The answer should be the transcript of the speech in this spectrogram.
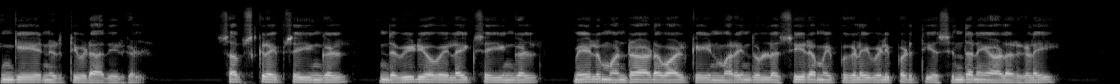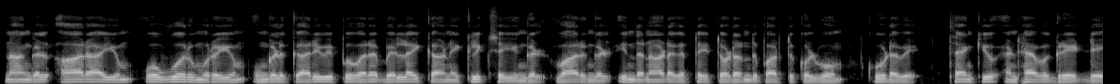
இங்கேயே நிறுத்திவிடாதீர்கள். சப்ஸ்கிரைப் செய்யுங்கள். இந்த வீடியோவை லைக் செய்யுங்கள். மேலும் அன்றாட வாழ்க்கையின் மறைந்துள்ள சீரமைப்புகளை வெளிப்படுத்திய சிந்தனையாளர்களை நாங்கள் ஆராயும் ஒவ்வொரு முறையும் உங்களுக்கு அறிவிப்பு வர பெல் ஐக்கானை கிளிக் செய்யுங்கள். வாருங்கள். இந்த நாடகத்தை தொடர்ந்து பார்த்துக்கொள்வோம் கூடவே. Thank you and have a great day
